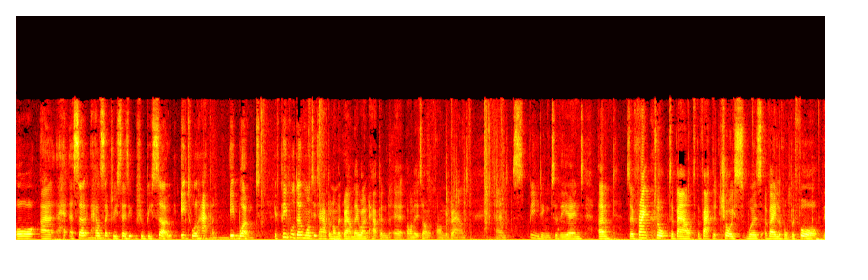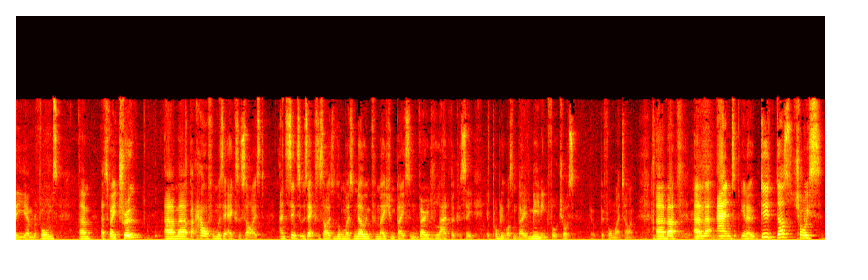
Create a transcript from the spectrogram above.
or uh, a health secretary says it should be so, it will happen. It won't. If people don't want it to happen on the ground, they won't happen uh, on it on, on the ground. And speeding to the end. Um, so Frank talked about the fact that choice was available before the um, reforms. Um, that's very true. Um, uh, but how often was it exercised? And since it was exercised with almost no information base and very little advocacy, it probably wasn't very meaningful choice before my time. Um, uh, um, and you know, does choice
